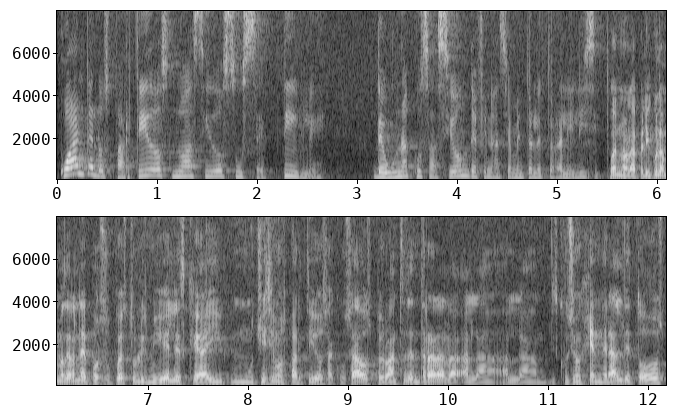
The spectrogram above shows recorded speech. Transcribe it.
¿Cuál de los partidos no ha sido susceptible de una acusación de financiamiento electoral ilícito. Bueno, la película más grande, por supuesto, Luis Miguel, es que hay muchísimos partidos acusados, pero antes de entrar a la, discusión general de todos,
